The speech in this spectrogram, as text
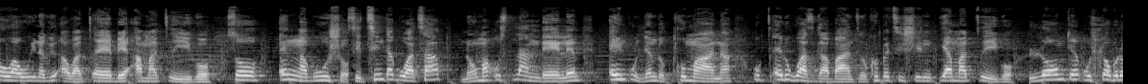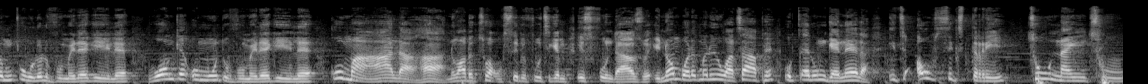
owawina kwi-awacebe amaciko. So engingakusho sithinta ku-whatsapp noma usilandele ey'nkundleni zokuxhumana ucela ukwazi kabanzi nge-competition yamaciko. Lonke uhlobo lomculo oluvumelekile wonke umuntu uvumelekile kumahhala ha noma bekuthiwa usibe futhi-ke isifundazwe. Inombolo ekumele uyi-whatsapp ucela ukungenela ithi 063 292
